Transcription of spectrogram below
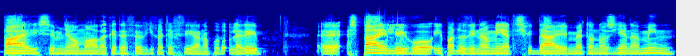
πάει σε μια ομάδα και δεν φεύγει κατευθείαν από το. Δηλαδή, ε, σπάει λίγο η παντοδυναμία της Hyundai με τον Οζιέ να μην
